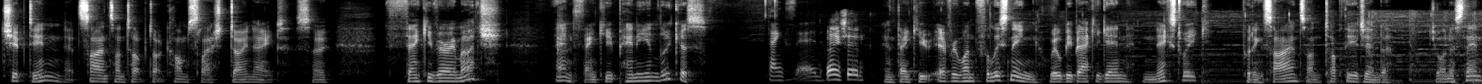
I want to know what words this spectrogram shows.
chipped in at scienceontop.com slash donate. So thank you very much. And thank you, Penny and Lucas. Thanks, Ed. Thanks, Ed. And thank you, everyone, for listening. We'll be back again next week, putting science on top of the agenda. Join us then.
